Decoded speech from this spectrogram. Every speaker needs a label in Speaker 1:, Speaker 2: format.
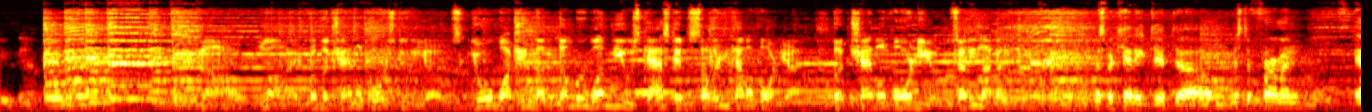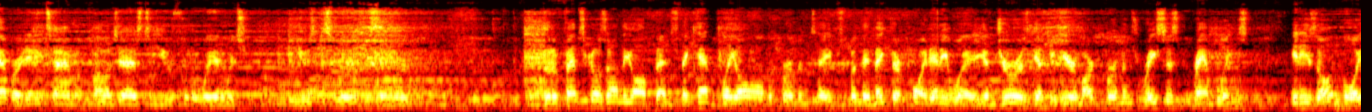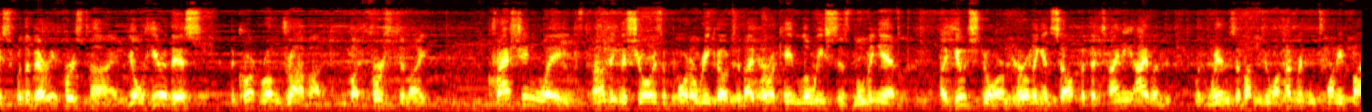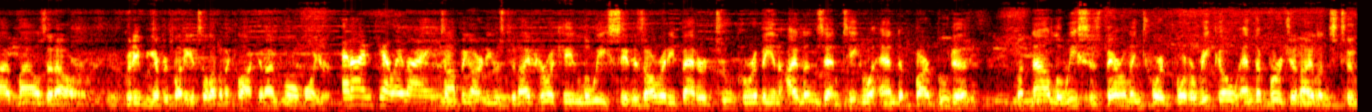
Speaker 1: Now, live from the Channel 4 studios, you're watching the number one newscast in Southern California, the Channel 4 News at 11.
Speaker 2: Mr. McKinney, did uh, Mr. Fuhrman ever at any time apologize to you for the way in which he used this word, the same word?
Speaker 3: The defense goes on the offense. They can't play all the Fuhrman tapes, but they make their point anyway, and jurors get to hear Mark Fuhrman's racist ramblings in his own voice for the very first time. You'll hear this, the courtroom drama. But first tonight, crashing waves pounding the shores of Puerto Rico tonight. Hurricane Luis is moving in. A huge storm hurling itself at the tiny island with winds of up to 125 miles an hour. Good evening, everybody. It's 11 o'clock, and I'm Paul Moyer.
Speaker 4: And I'm Kelly Lange.
Speaker 3: Topping our news tonight, Hurricane Luis. It has already battered two Caribbean islands, Antigua and Barbuda. But now Luis is barreling toward Puerto Rico and the Virgin Islands, too.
